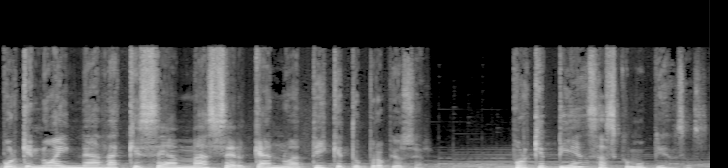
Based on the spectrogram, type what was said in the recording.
Porque no hay nada que sea más cercano a ti que tu propio ser. ¿Por qué piensas como piensas?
